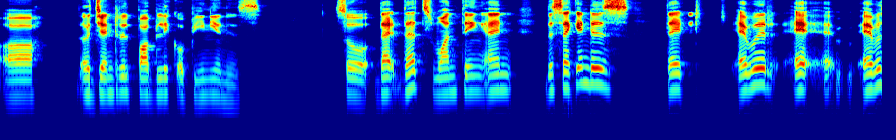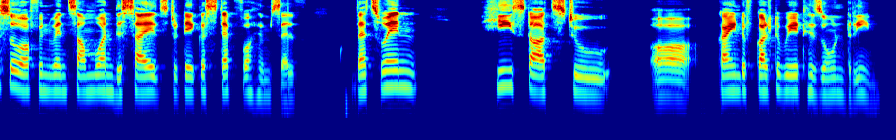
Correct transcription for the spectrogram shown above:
uh, the general public opinion is. So that that's one thing, and the second is that ever ever so often when someone decides to take a step for himself, that's when he starts to uh, kind of cultivate his own dream.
